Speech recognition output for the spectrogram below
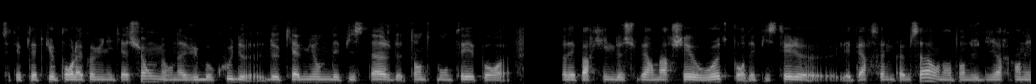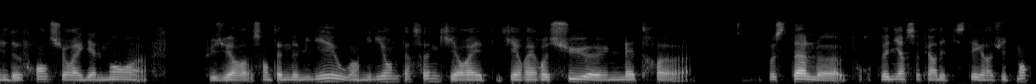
c'était peut-être que pour la communication, mais on a vu beaucoup de, camions de dépistage, de tentes montées pour, des parkings de supermarchés ou autres pour dépister les personnes comme ça. On a entendu dire qu'en Ile-de-France, il y aurait également plusieurs centaines de milliers ou un million de personnes qui auraient, qui auraient reçu une lettre postale pour venir se faire dépister gratuitement.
